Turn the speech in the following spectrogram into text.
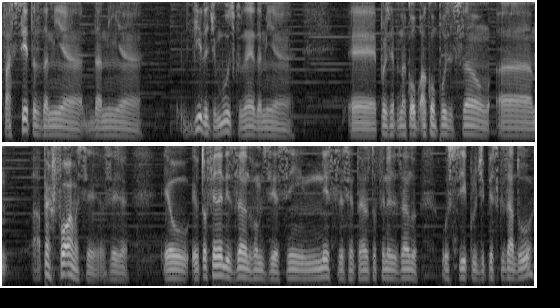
facetas da minha da minha vida de músico, né, da minha é, por exemplo, na a composição, a, a performance, ou seja, eu estou finalizando, vamos dizer assim, nesses 60 anos, estou finalizando o ciclo de pesquisador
